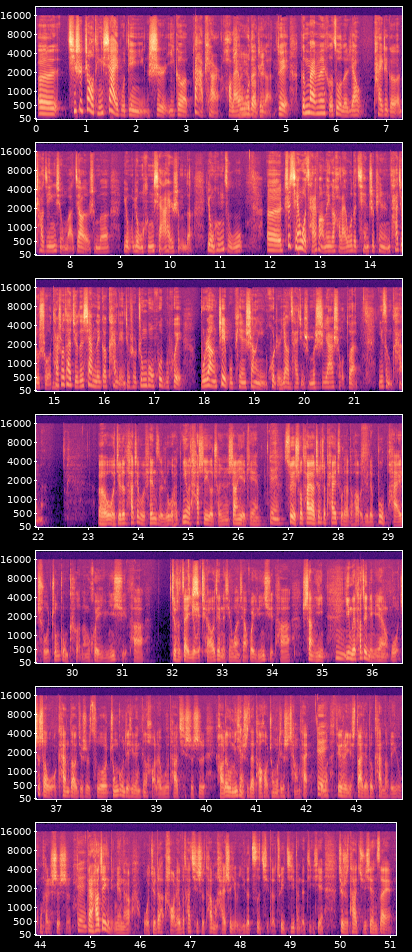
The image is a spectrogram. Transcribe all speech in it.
呃，其实赵婷下一部电影是一个大片儿，好莱坞的这个对，跟漫威合作的要拍这个超级英雄吧，叫什么永永恒侠还是什么的，永恒族。呃，之前我采访那个好莱坞的前制片人，他就说，他说他觉得下面的一个看点就是说中共会不会不让这部片上映，或者要采取什么施压手段？你怎么看呢？呃，我觉得他这部片子，如果因为它是一个纯商业片，对，所以说他要真是拍出来的话，我觉得不排除中共可能会允许他，就是在有条件的情况下会允许它上映。嗯，因为它这里面，我至少我看到就是说，中共这些年跟好莱坞，它其实是好莱坞明显是在讨好中国，这个是常态，对吧？这个是也是大家都看到的一个公开的事实。对，但是它这个里面呢，我觉得好莱坞它其实他们还是有一个自己的最基本的底线，就是它局限在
